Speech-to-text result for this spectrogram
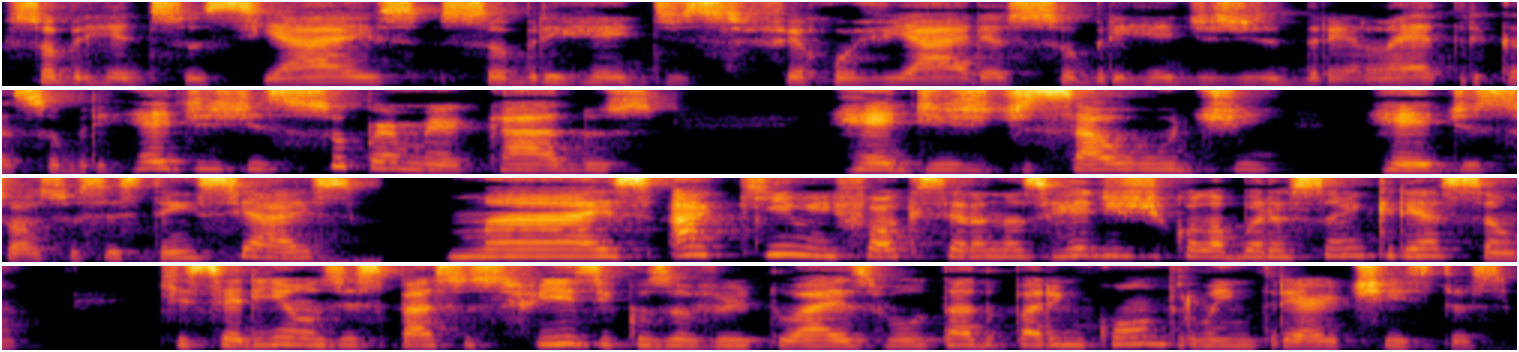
sobre redes sociais, sobre redes ferroviárias, sobre redes de hidrelétrica, sobre redes de supermercados, redes de saúde, redes socioassistenciais, Mas aqui o enfoque será nas redes de colaboração e criação, que seriam os espaços físicos ou virtuais voltados para o encontro entre artistas,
